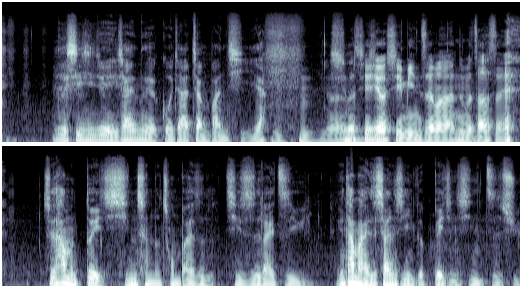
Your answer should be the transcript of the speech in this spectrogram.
那个星星就有点像那个国家降半旗一样。那星星有写名字吗？你们知道谁？所以他们对星辰的崇拜是其实是来自于。因为他们还是相信一个背景性的秩序，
